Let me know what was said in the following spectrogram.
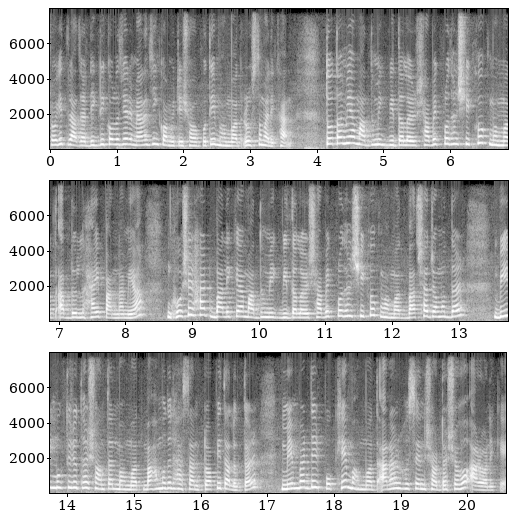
শহীদ রাজা ডিগ্রি কলেজের ম্যানেজিং কমিটির সভাপতি মোহাম্মদ রুস্তম আলী খান। তোতামিয়া মাধ্যমিক বিদ্যালয়ের সাবেক প্রধান শিক্ষক মোহাম্মদ আব্দুল হাই পান্নামিয়া, ঘোষেরহাট বালিকা মাধ্যমিক বিদ্যালয়ের সাবেক প্রধান শিক্ষক মোহাম্মদ বাদশাহ জমদ্দার, বীর মুক্তিযোদ্ধার সন্তান মোহাম্মদ মাহমুদুল হাসান টপি তালুকদার, মেম্বারদের পক্ষে মোহাম্মদ আনার হোসেন সর্দার সহ আরও অনেকে।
